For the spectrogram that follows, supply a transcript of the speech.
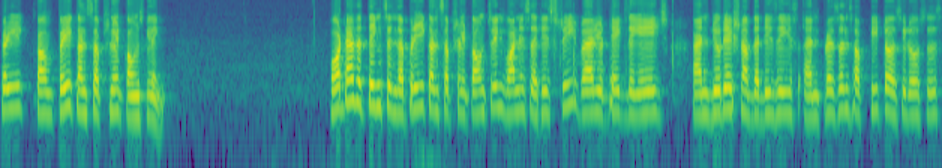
pre-conceptional counseling. What are the things in the pre-conceptional counseling? One is a history where you take the age and duration of the disease and presence of ketoacidosis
